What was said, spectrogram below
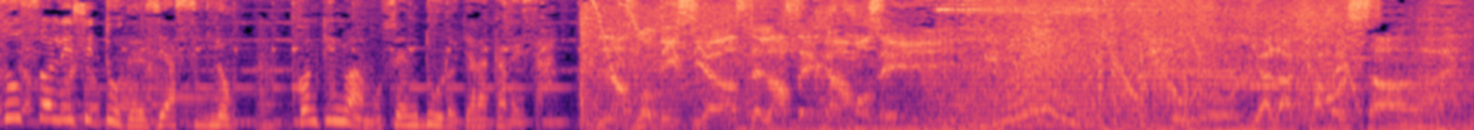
sus solicitudes de asilo. Continuamos en Duro y a la cabeza. Las noticias te las dejamos ir. Duro y a la cabeza.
